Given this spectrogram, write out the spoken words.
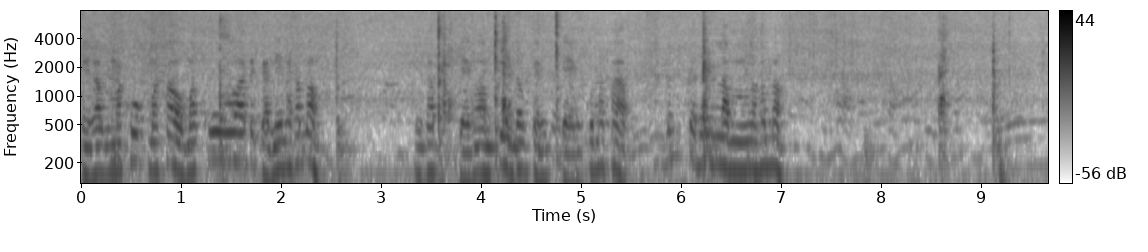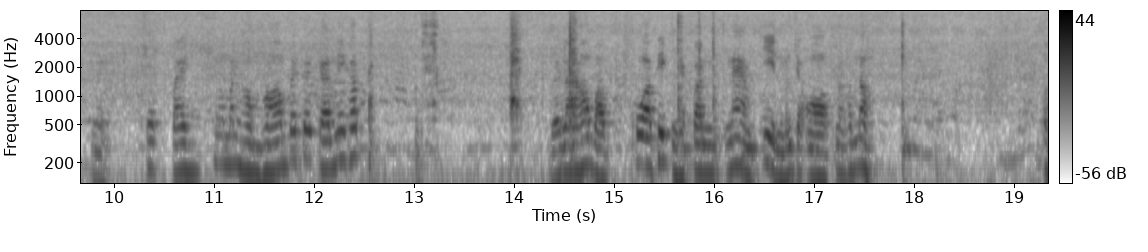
นี่ครับมาคุกมาเข้ามาคั่วด้วยกันนี่นะครับเนาะนี่ครับแกงออมจีนต้องแกงแกงคุณภาพมันจะได้ลำนะครับเนาะ นี่คลุกไปให้มันหอมๆไปด้วยกันนี่ครับ เวลาเขาแบบคั่วพริกเนี่ยก่อนน้ำจีนมันจะออกนะครับเนาะโอ้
